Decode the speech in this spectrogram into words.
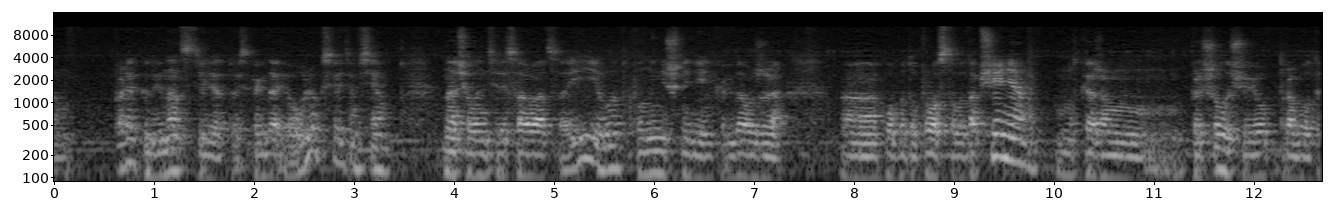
там, порядка 12 лет, то есть когда я увлекся этим всем, начал интересоваться. И вот по нынешний день, когда уже э, к опыту просто вот общения, ну, скажем, пришел еще и опыт работы,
